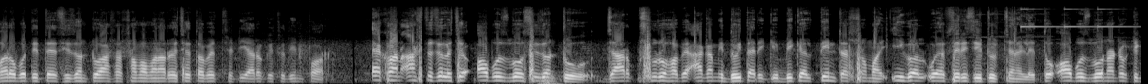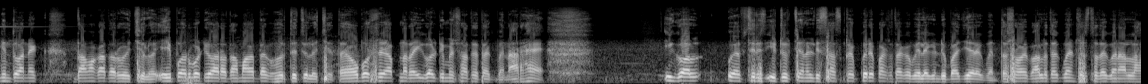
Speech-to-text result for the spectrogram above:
পরবর্তীতে সিজন টু আসার সম্ভাবনা রয়েছে, তবে সেটি আরও কিছুদিন পর। এখন আসতে চলেছে অবুঝবো সিজন টু যার শুরু হবে আগামী দুই তারিখে বিকেল তিনটার সময় ইগল ওয়েব সিরিজ ইউটিউব চ্যানেলে। তো অবুজবো নাটকটি কিন্তু অনেক দামাকাদার হয়েছিল। এই পর্বটি আরও দামাকাদার ঘুরতে চলেছে। তাই অবশ্যই আপনারা ইগল টিমের সাথে থাকবেন। আর হ্যাঁ ইগল ওয়েব সিরিজ ইউটিউব চ্যানেলটি সাবস্ক্রাইব করে পাশে থাকা বেলাইকনটি বাজিয়ে রাখবেন। তো সবাই ভালো থাকবেন, সুস্থ থাকবেন, আল্লাহ।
